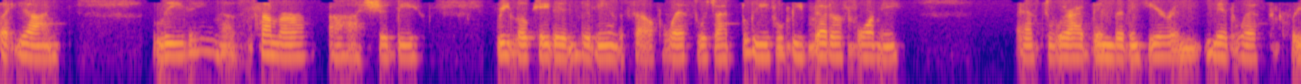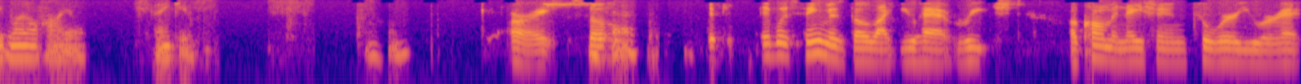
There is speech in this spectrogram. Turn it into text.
but yeah, I'm leaving uh, summer. Uh, should be relocated and living in the Southwest, which I believe will be better for me as to where I've been living here in Midwest Cleveland, Ohio. Thank you. Mhm. All right. So Okay. it, it would seem as though like you had reached a culmination to where you were at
